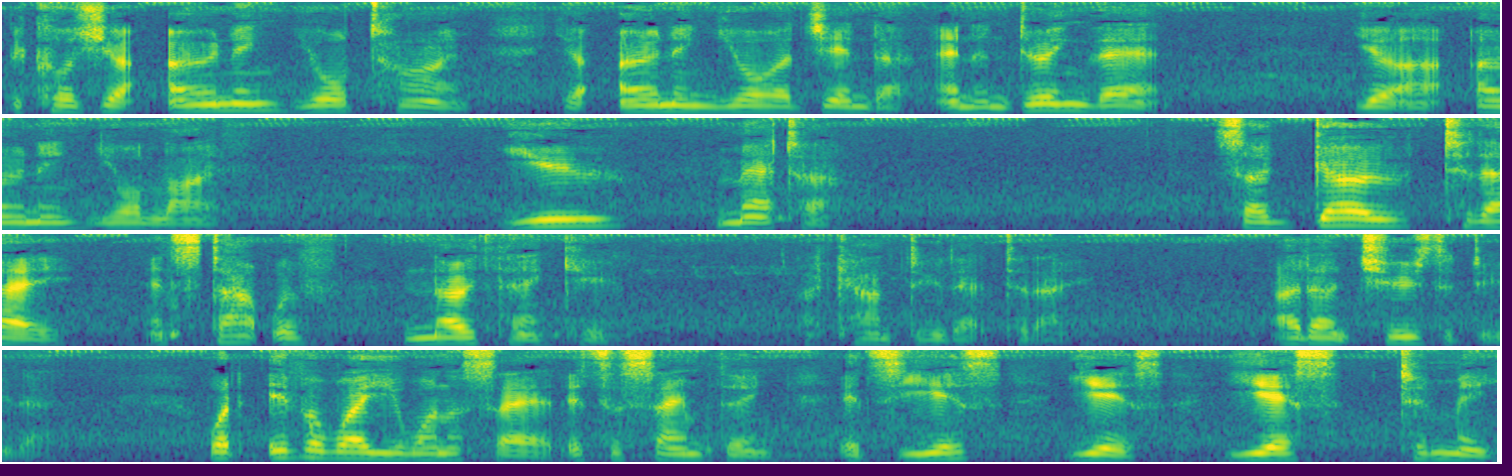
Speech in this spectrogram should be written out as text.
because you're owning your time, you're owning your agenda, and in doing that, you are owning your life. You matter. So go today and start with no thank you. I can't do that today. I don't choose to do that. Whatever way you want to say it, it's the same thing. It's yes, yes, yes to me.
